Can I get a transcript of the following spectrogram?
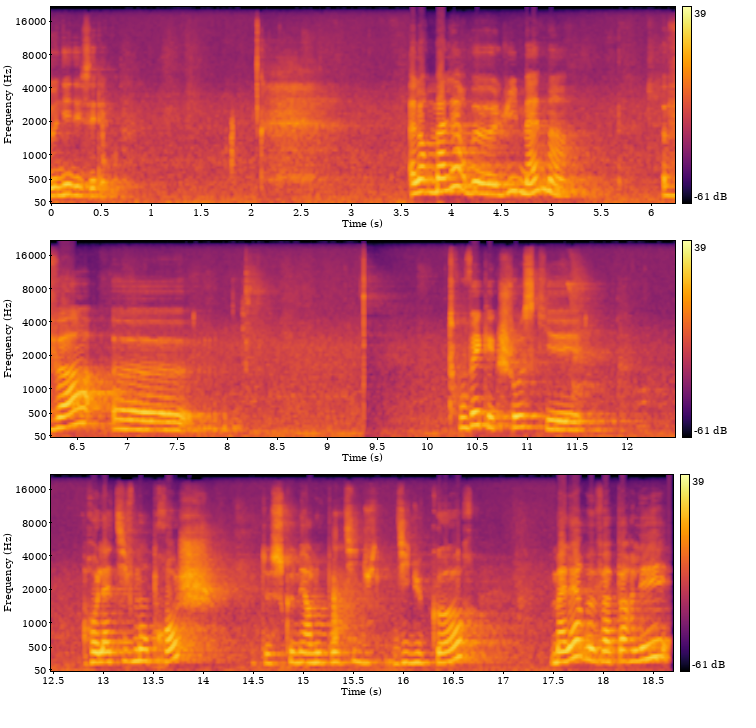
donner des éléments? Alors Malherbe lui-même va euh, trouver quelque chose qui est relativement proche de ce que Merleau-Ponty dit du corps. Malherbe va parler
